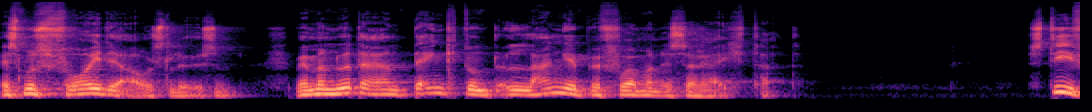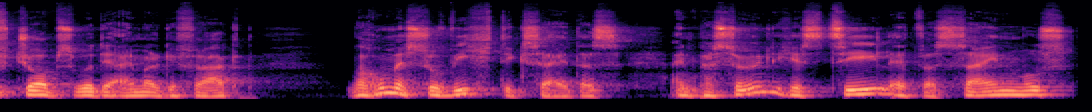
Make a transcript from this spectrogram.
Es muss Freude auslösen, wenn man nur daran denkt und lange bevor man es erreicht hat. Steve Jobs wurde einmal gefragt, warum es so wichtig sei, dass ein persönliches Ziel etwas sein muss,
